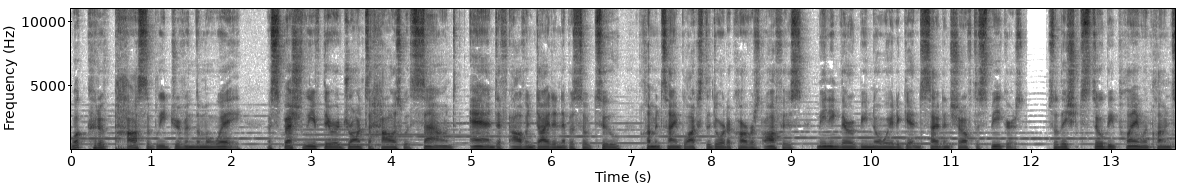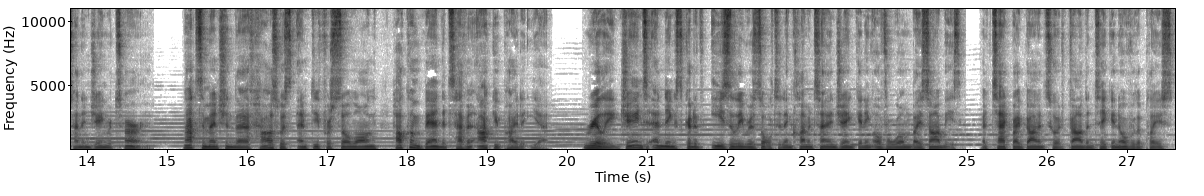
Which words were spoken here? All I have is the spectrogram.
What could have possibly driven them away, especially if they were drawn to Howe's with sound, and if Alvin died in episode 2, Clementine blocks the door to Carver's office, meaning there would be no way to get inside and shut off the speakers, so they should still be playing when Clementine and Jane return. Not to mention that if Howe's was empty for so long, how come bandits haven't occupied it yet? Really, Jane's endings could have easily resulted in Clementine and Jane getting overwhelmed by zombies, attacked by bandits who had found and taken over the place,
